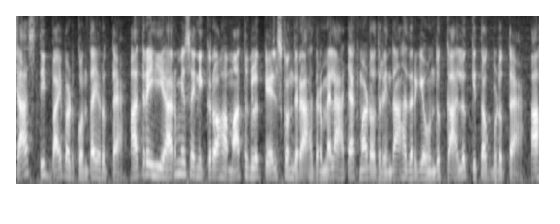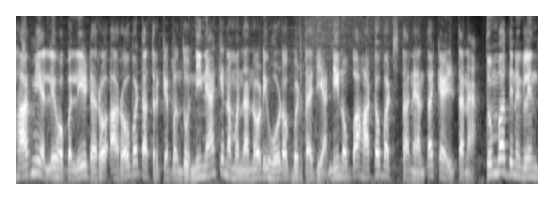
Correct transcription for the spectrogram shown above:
ಜಾಸ್ತಿ ಬಾಯ್ ಬಡ್ಕೊಂತ ಇರುತ್ತೆ. ಆದ್ರೆ ಈ ಆರ್ಮಿ ಸೈನಿಕರು ಆ ಮಾತುಗಳು ಕೇಳಿಸ್ಕೊಂಡಿರ, ಅದ್ರ ಮೇಲೆ ಅಟ್ಯಾಕ್ ಮಾಡೋದ್ರಿಂದ ಅದ್ರಿಗೆ ಒಂದು ಕಾಲು ಕಿತ್ತೋಗ್ಬಿಡುತ್ತೆ. ಆ ಆರ್ಮಿಯಲ್ಲಿ ಒಬ್ಬ ಲೀಡರ್ ಆ ರೋಬೋಟ್ ಹತ್ರಕ್ಕೆ ಬಂದು, ನೀನ್ ಯಾಕೆ ನಮ್ಮನ್ನ ನೋಡಿ ಓಡೋಗ್ಬಿಡ್ತಾ ಇದೀಯಾ? ನೀನೊಬ್ಬ ಆಟೋಬಾಟ್ಸ್ ತಾನೆ ಅಂತ ಕೇಳ್ತಾನೆ. ತುಂಬಾ ದಿನಗಳಿಂದ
